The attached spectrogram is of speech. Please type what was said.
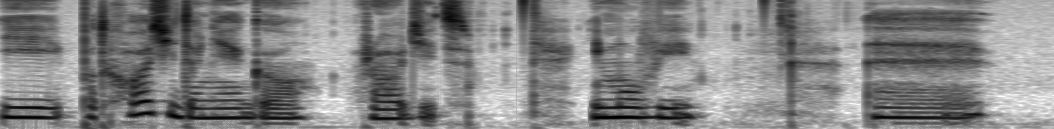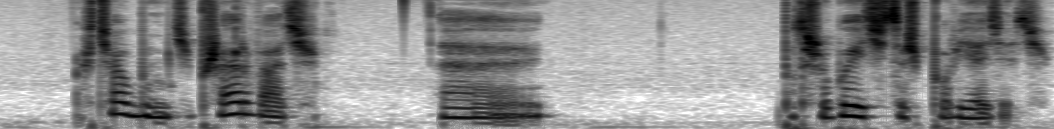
i podchodzi do niego rodzic i mówi: chciałbym ci przerwać. Potrzebuję ci coś powiedzieć.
